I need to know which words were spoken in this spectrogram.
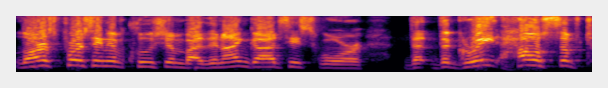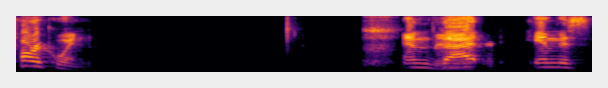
Lars Porsena of Clusium, by the nine gods he swore that the great house of Tarquin, and that in this,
